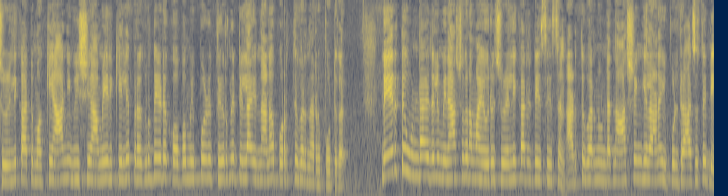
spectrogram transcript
ചുഴലിക്കാറ്റുമൊക്കെ ആഞ്ഞു വീശിയ അമേരിക്കയിലെ പ്രകൃതിയുടെ കോപം ഇപ്പോഴും തീർന്നിട്ടില്ല എന്നാണ് പുറത്തുവരുന്ന റിപ്പോർട്ടുകൾ. നേരത്തെ ഉണ്ടായതിലും വിനാശകരമായ ഒരു ചുഴലിക്കാറ്റിന്റെ സീസൺ അടുത്തു വരുന്നുണ്ടെന്ന ആശങ്കയിലാണ് ഇപ്പോൾ രാജ്യത്തിന്റെ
